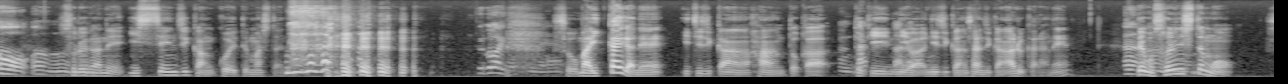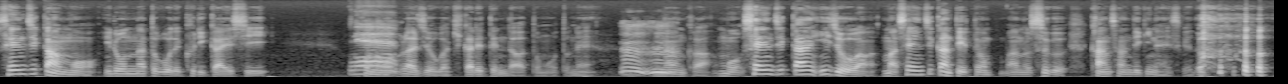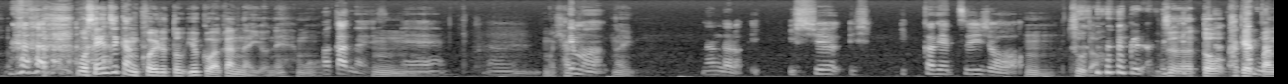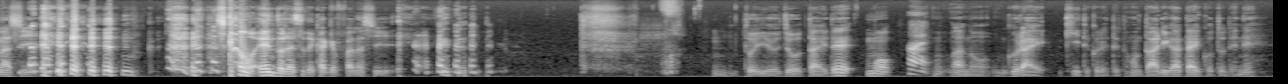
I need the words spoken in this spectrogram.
おう、うんうん。それがね1000時間超えてましたね。すごいですね。そうまあ1回がね1時間半とかうん時には2時間3時間あるからね。でもそれにしても1000時間もいろんなところで繰り返しこねのラジオが聞かれてんだと思うとね、うんうん。なんかもう1000時間以上はまあ1000時間って言ってもあのすぐ換算できないですけど。もう1000時間超えるとよくわかんないよねもわかんないですね。うん。う、まあ100でもない。なんだろう、い一週、一一ヶ月以上。うん。そうだ。ずーっとかけっぱなし。しかもエンドレスでかけっぱなし、うん、という状態でもうはい。あのぐらい聞いてくれてて本当ありがたいことでね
